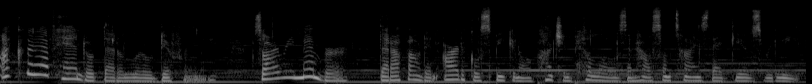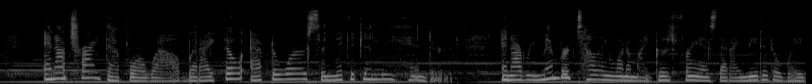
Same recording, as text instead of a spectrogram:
I could have handled that a little differently. So I remember that I found an article speaking on punching pillows and how sometimes that gives relief. And I tried that for a while, but I felt afterwards significantly hindered. And I remember telling one of my good friends that I needed a way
